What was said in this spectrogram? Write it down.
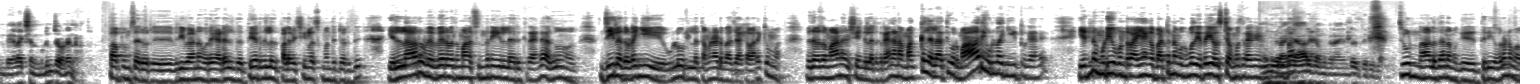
இந்த எலெக்ஷன் முடிஞ்ச உடனே நடக்கும் பார்ப்போம் சார் ஒரு விரிவான உரையாடல் இந்த தேர்தலில் இது பல விஷயங்களை சுமந்துட்டு வருது. எல்லாரும் வெவ்வேறு விதமான சிந்தனைகளில் இருக்கிறாங்க. அதுவும் ஜியில் தொடங்கி உள்ளூரில் தமிழ்நாடு பாஜக வரைக்கும் விதவிதமான விஷயங்கள் இருக்கிறாங்க. ஆனால் மக்கள் எல்லாத்தையும் ஒரு மாதிரி உள்வாங்கிக்கிட்டு இருக்காங்க. என்ன முடிவு பண்ணுறாங்க அங்கே பட்டன் அமுக்கும்போது எதை யோசிச்சு அமுக்குறாங்க. யாருக்கு தெரியல. ஜூன் நாலு தான் நமக்கு தெரிய வரும். நம்ம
